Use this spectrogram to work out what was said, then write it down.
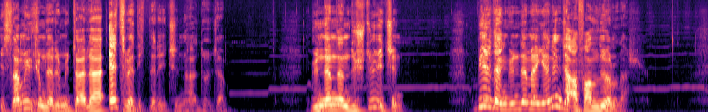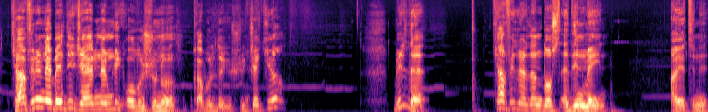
İslami hükümleri mütalaa etmedikleri için hadi hocam gündemden düştüğü için birden gündeme gelince afallıyorlar. Kafirin ebedi cehennemlik oluşunu kabulde güçlük çekiyor. Bir de kafirlerden dost edinmeyin ayetini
